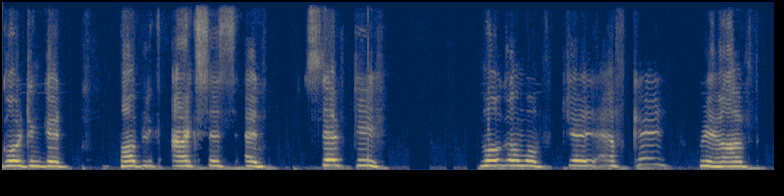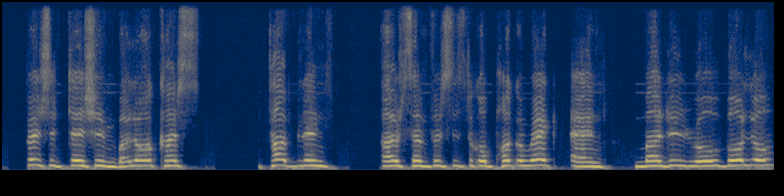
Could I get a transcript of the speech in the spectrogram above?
Golden Gate public access and safety program of JFK. We have presentation by Lucas Tobin of San Francisco Park Rec and Maddie Ruvolo,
